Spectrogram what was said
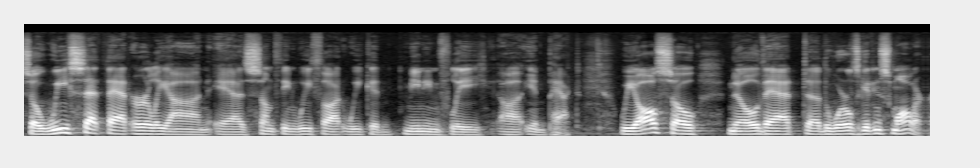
So we set that early on as something we thought we could meaningfully uh, impact. We also know that uh, the world's getting smaller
